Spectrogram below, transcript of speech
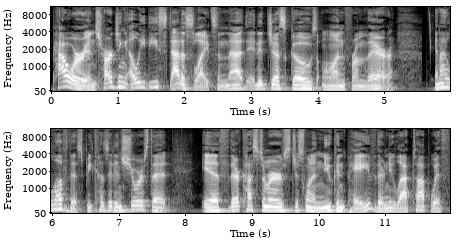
power and charging LED status lights, and that, and it just goes on from there. And I love this because it ensures that if their customers just want to nuke and pave their new laptop with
